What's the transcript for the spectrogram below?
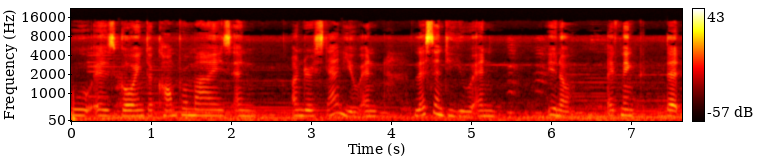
who is going to compromise and understand you and listen to you. And you know i think that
